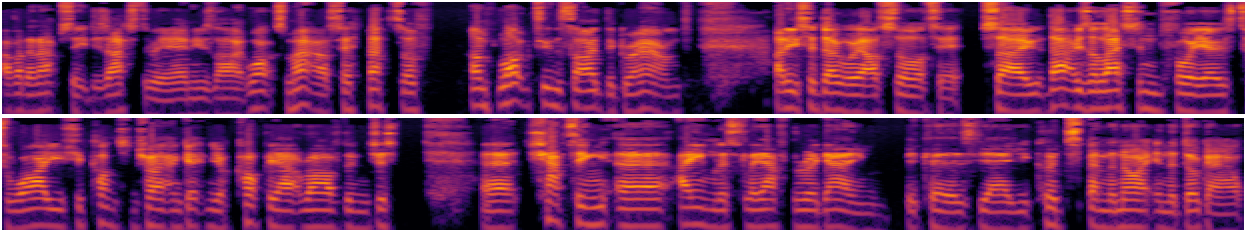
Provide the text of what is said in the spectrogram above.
I've had an absolute disaster here," and he was like, "What's the matter?" I said, "That's off." I'm locked inside the ground. And he said, don't worry, I'll sort it. So that is a lesson for you as to why you should concentrate on getting your copy out rather than just uh, chatting uh, aimlessly after a game because, yeah, you could spend the night in the dugout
